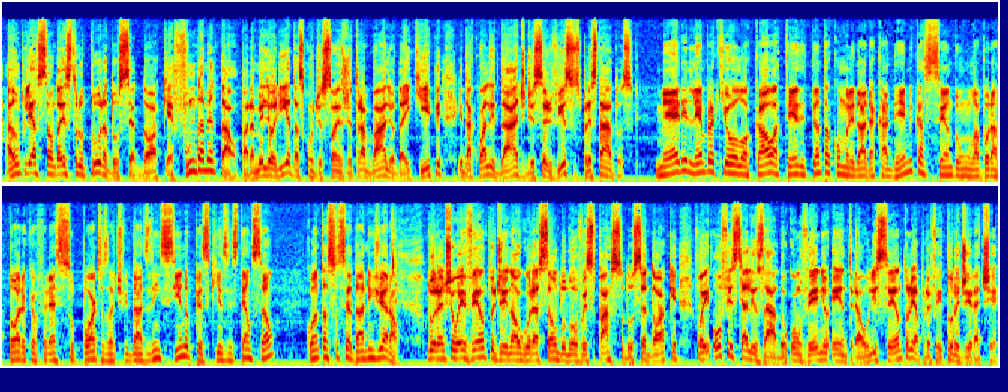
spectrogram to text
a ampliação da estrutura do SEDOC é fundamental para a melhoria das condições de trabalho da equipe e da qualidade de serviços prestados. Mary lembra que o local atende tanto a comunidade acadêmica, sendo um laboratório que oferece suporte às atividades de ensino, pesquisa e extensão, quanto à sociedade em geral. Durante o evento de inauguração do novo espaço do SEDOC, foi oficializado o convênio entre a Unicentro e a Prefeitura de Irati,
